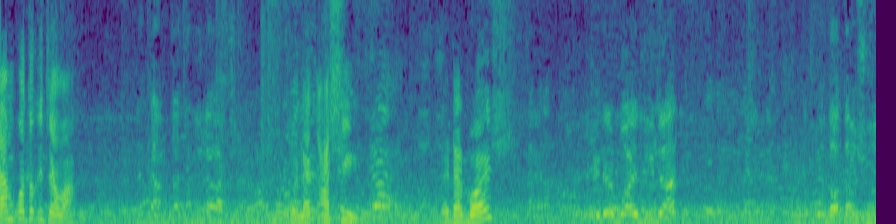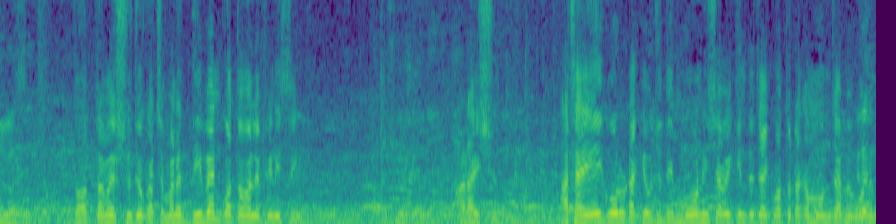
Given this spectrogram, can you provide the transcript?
দাম কত কি চাওয়া? দুই লাখ আশি। এটার বয়স? এটার বয়স দুই দাঁত। দরদাম সুযোগ আছে। দরদামের সুযোগ আছে। মানে দিবেন কত হলে ফিনিশিং আড়াইশো। আচ্ছা এই গরুটা কেউ যদি মন হিসাবে কিনতে চায় কত টাকা মন যাবে বলেন?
